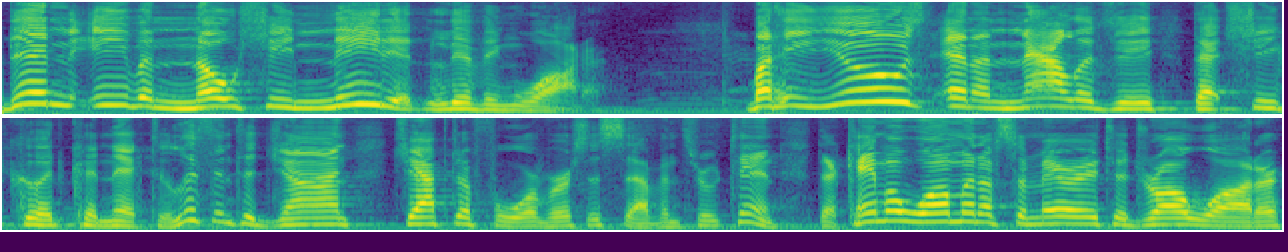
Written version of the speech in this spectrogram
didn't even know she needed living water. But he used an analogy that she could connect to. Listen to John chapter 4, verses 7 through 10. There came a woman of Samaria to draw water.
